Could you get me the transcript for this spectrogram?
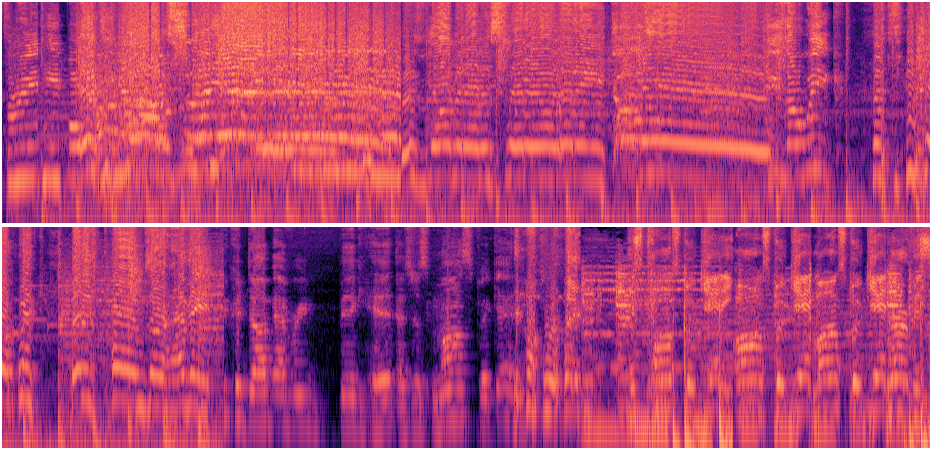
Three people. It's not sweaty! Oh! but his palms are heavy. You could dub every big hit as just Mom Spaghetti. Alright. His palm spaghetti, arm spaghetti, mom spaghetti, nervous.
